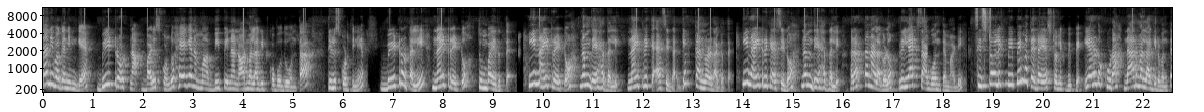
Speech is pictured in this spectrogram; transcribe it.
ನಾನು ಇವಾಗ ನಿಮಗೆ ಬೀಟ್ರೋಟ್ನ ಬಳಸ್ಕೊಂಡು ಹೇಗೆ ನಮ್ಮ ಬಿ ಪಿನ ನಾರ್ಮಲ್ ಆಗಿ ಇಟ್ಕೋಬೋದು ಅಂತ ತಿಳಿಸ್ಕೊಡ್ತೀನಿ. ಬೀಟ್ರೋಟಲ್ಲಿ ನೈಟ್ರೇಟು ತುಂಬ ಇರುತ್ತೆ. ಈ ನೈಟ್ರೇಟು ನಮ್ಮ ದೇಹದಲ್ಲಿ ನೈಟ್ರಿಕ್ ಆಸಿಡ್ ಆಗಿ ಕನ್ವರ್ಟ್ ಆಗುತ್ತೆ. ಈ ನೈಟ್ರಿಕ್ ಆಸಿಡ್ ನಮ್ಮ ದೇಹದಲ್ಲಿ ರಕ್ತನಾಳಗಳು ರಿಲ್ಯಾಕ್ಸ್ ಆಗುವಂತೆ ಮಾಡಿ ಸಿಸ್ಟೋಲಿಕ್ ಬಿಪಿ ಮತ್ತೆ ಡಯಾಸ್ಟೋಲಿಕ್ ಬಿ ಪಿ ಎರಡು ಕೂಡ ನಾರ್ಮಲ್ ಆಗಿರುವಂತೆ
